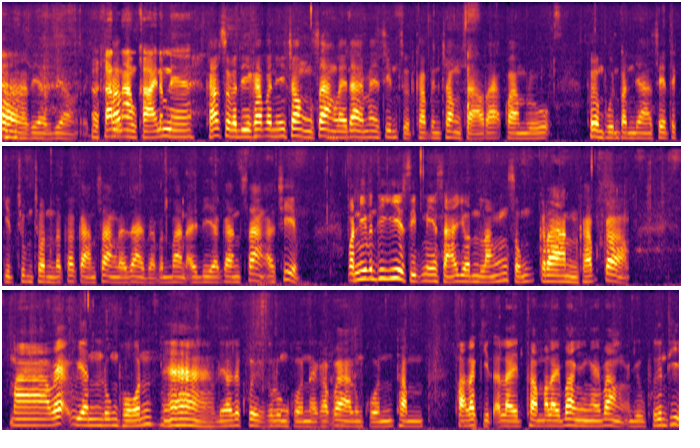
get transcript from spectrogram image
อเยี่ยมเยี่ยมขั้นน้ำขายน้ำแน่ครับ สวัสดีครับ วันนี้ช่องสร้างรายได้ไม่สิ้นสุดครับ เป็นช่องสาระความรู้ เพิ่มพูนปัญญาเศรษฐกิจชุมชน แล้วก็การสร้างรายได้แบบบ้านๆไอเดียการสร้างอาชีพ วันนี้วันที่ 20 เมษายนหลังสงกรานต์ครับก็มาแวะเวียนลุงผลเนี่ยเดี๋ยวจะคุยกับลุงผลนะครับ ว่าลุงผลทำภารกิจอะไรทำอะไรบ้างยังไงบ้าง อยู่พื้นที่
